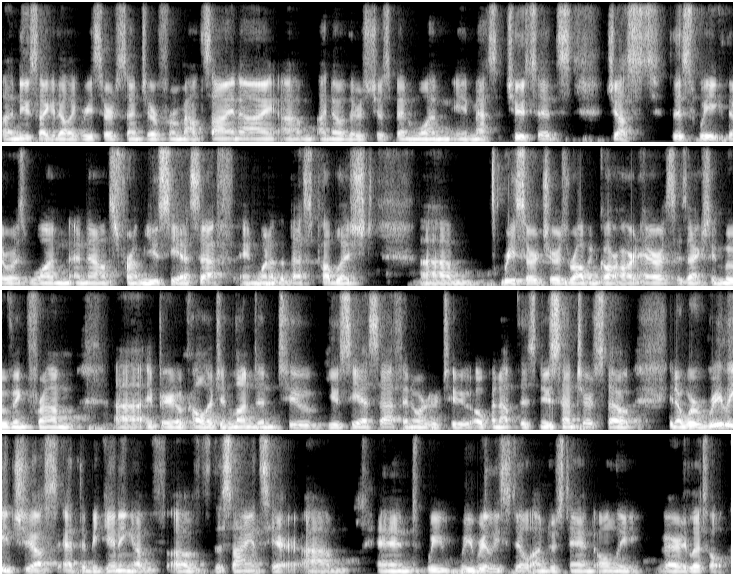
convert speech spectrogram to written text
a new psychedelic research center from Mount Sinai. Um, I know there's just been one in Massachusetts. Just this week, there was one announced from UCSF in one of the best published um, researchers, Robin Carhart Harris, is actually moving from uh, Imperial College in London to UCSF in order to open up this new center. So, you know, we're really just at the beginning of, of the science here. Um, and we, we really still understand only very little.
